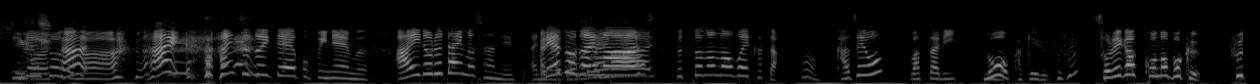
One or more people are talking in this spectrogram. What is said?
死んじゃいそうだな。はい。続いてポピネームアイドルタイムさんです。ありがとうございます。フットノの覚え方、うん。風を渡りのをかける。それがこの僕。フッ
